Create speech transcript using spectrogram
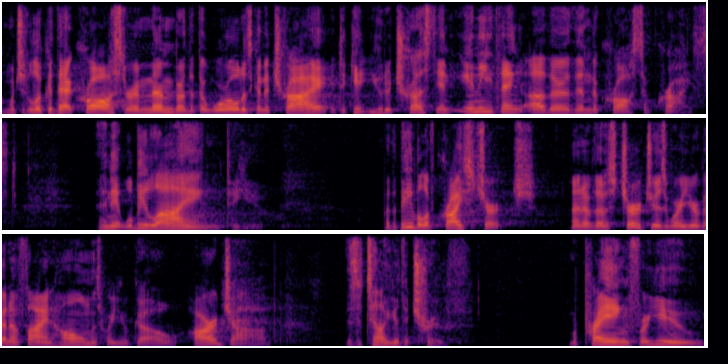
I want you to look at that cross and remember that the world is going to try to get you to trust in anything other than the cross of Christ. And it will be lying to you. But the people of Christ Church and of those churches where you're going to find homes where you go, our job is to tell you the truth. We're praying for you.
